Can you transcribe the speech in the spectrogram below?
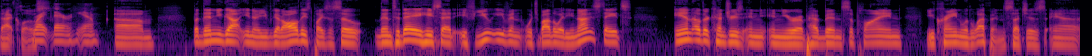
that close Right there, yeah. um, but then you got, you know, you've got all these places. So then today he said, if you even, which by the way, the United States and other countries in in Europe have been supplying Ukraine with weapons such as uh,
